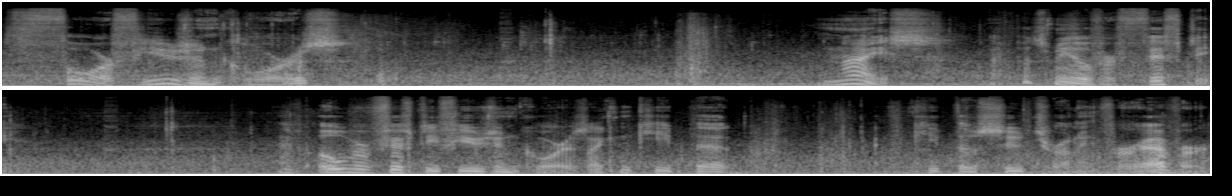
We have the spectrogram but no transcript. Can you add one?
Four fusion cores. Nice. That puts me over 50. I have over 50 fusion cores. I can keep that I can keep those suits running forever.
